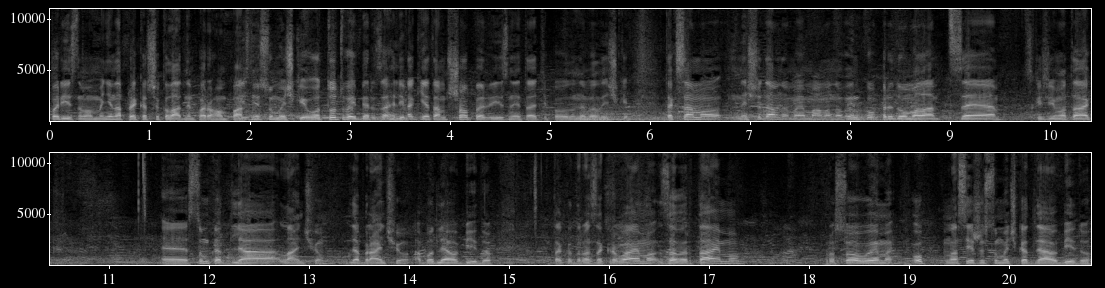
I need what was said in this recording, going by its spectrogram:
по-різному. Мені, наприклад, шоколадним пирогом пахне. Різні сумочки. От тут вибір взагалі. Так є там шопер різний, та типу невеличкі. Так само нещодавно моя мама новинку придумала. Це, скажімо так, е, сумка для ланчу, для бранчу або для обіду. Так от раз закриваємо, завертаємо, просовуємо. Оп, у нас є вже сумочка для обіду.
